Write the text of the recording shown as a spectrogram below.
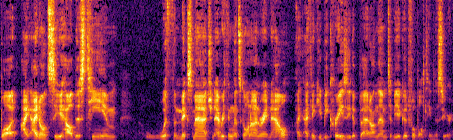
but I, I don't see how this team, with the mix match and everything that's going on right now, I, I think you'd be crazy to bet on them to be a good football team this year.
